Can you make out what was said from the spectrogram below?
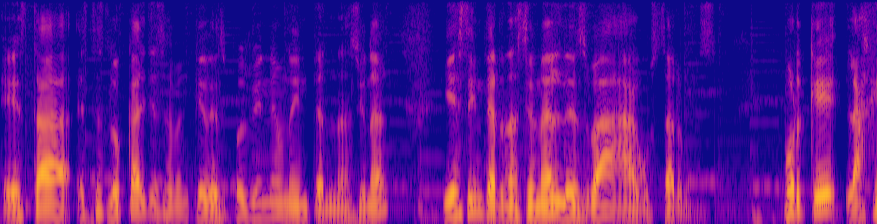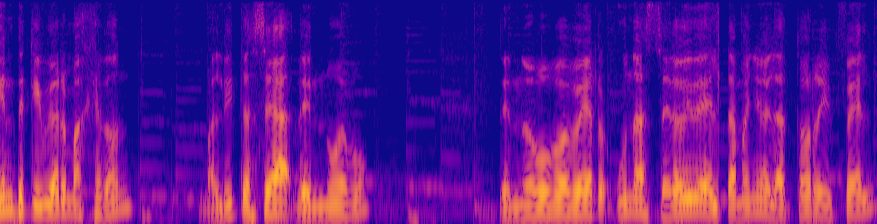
Esta, esta es local, ya saben que después viene una internacional y esta internacional les va a gustar más. Porque la gente que vio Armagedón, maldita sea, de nuevo, de nuevo va a haber un asteroide del tamaño de la Torre Eiffel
